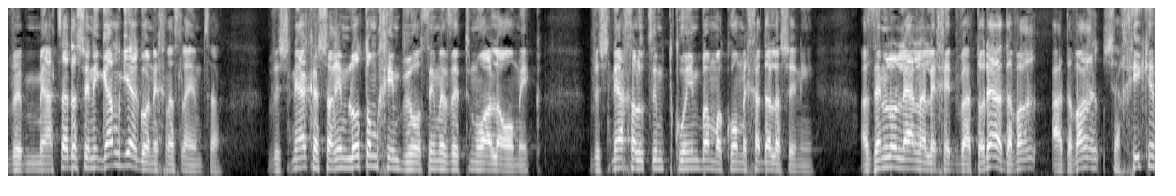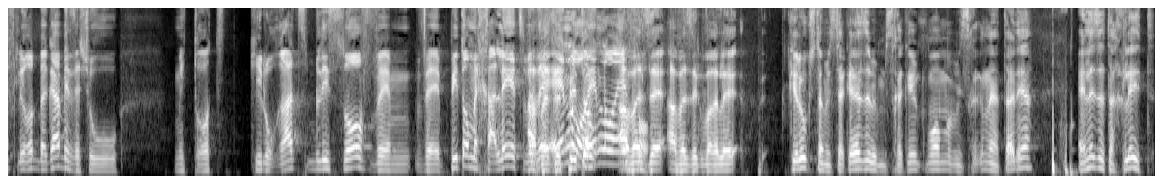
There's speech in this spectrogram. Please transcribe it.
ומהצד השני גם גיאגון נכנס לאמצע. ושני הקשרים לא תומכים ועושים איזה תנועה לעומק, ושני החלוצים תקועים במקום אחד על השני. אז אין לו לאן ללכת, ואתה יודע, הדבר, הדבר שהכי כיף לראות בגבי זה שהוא מתרוץ... כאילו רץ בלי סוף ו- ופתאום מחלץ, אבל וזה, זה אין לו, פתאום- אין לו אבל איפה. זה, אבל זה כבר, ל... כאילו כשאתה מסתכל על זה במשחקים כמו במשחק נתניה, אין לזה תכלית.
